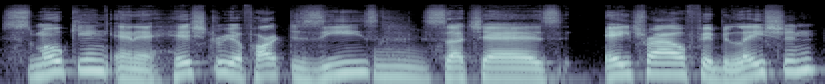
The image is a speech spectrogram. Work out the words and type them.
smoking, and a history of heart disease such as atrial fibrillation,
